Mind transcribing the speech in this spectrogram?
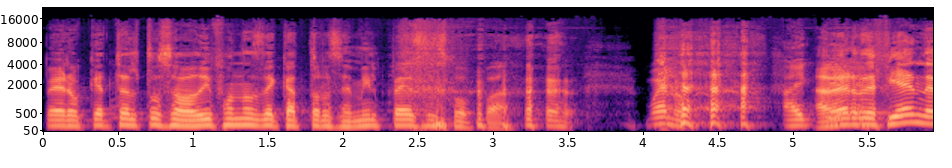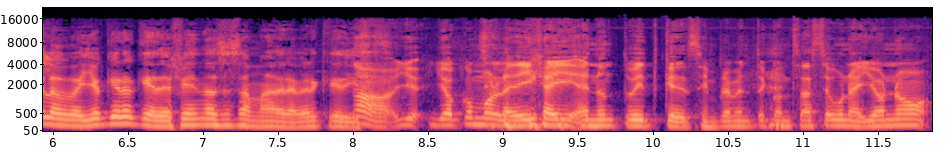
Pero, ¿qué tal tus audífonos de 14 mil pesos, papá? bueno, hay que... A ver, defiéndelo, güey. Yo quiero que defiendas esa madre, a ver qué dice. No, yo, como le dije ahí en un tweet que simplemente contestaste una, yo no,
